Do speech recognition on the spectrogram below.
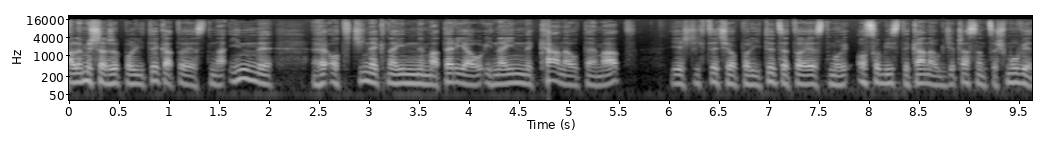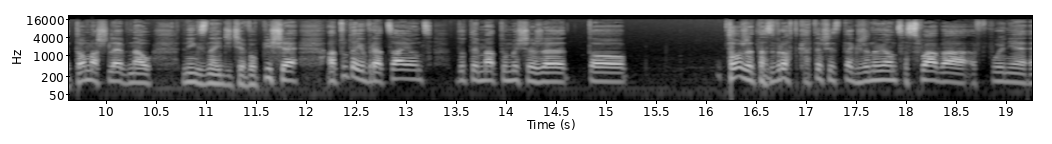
ale myślę, że polityka to jest na inny e, odcinek, na inny materiał i na inny kanał temat. Jeśli chcecie o polityce, to jest mój osobisty kanał, gdzie czasem coś mówię. Tomasz Lewnał, link znajdziecie w opisie. A tutaj wracając do tematu, myślę, że to, to że ta zwrotka też jest tak żenująco słaba, wpłynie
